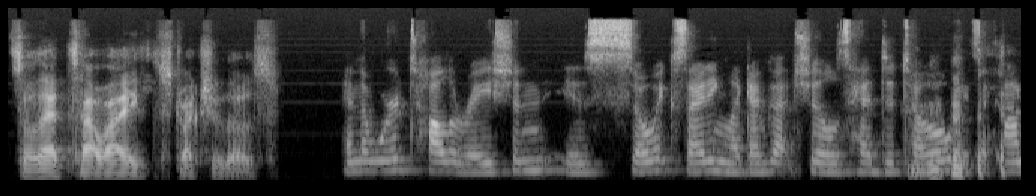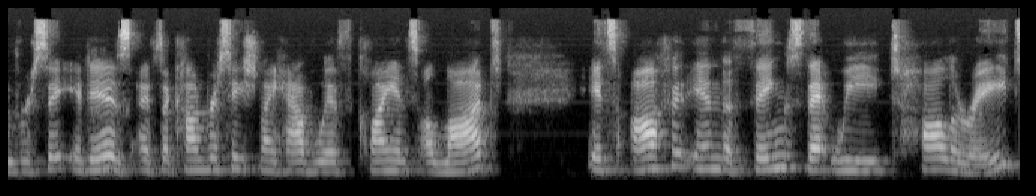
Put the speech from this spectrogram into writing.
So that's how i structure those. And the word toleration is so exciting. Like i've got chills head to toe. It's a conversation it is. It's a conversation i have with clients a lot. It's often in the things that we tolerate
